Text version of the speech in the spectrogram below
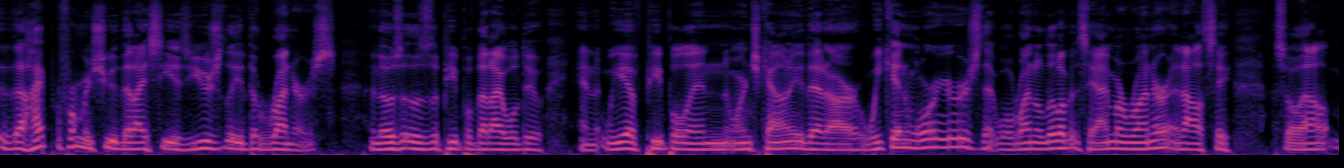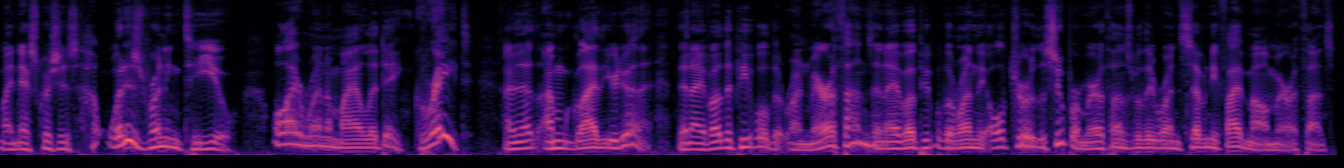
the high performance shoe that I see is usually the runners, and those are those are the people that I will do. And we have people in Orange County that are weekend warriors that will run a little bit say, "I'm a runner," and I'll say, "So I'll, my next question is, what is running to you?" Well, I run a mile a day. Great. I mean, I'm glad that you're doing that. Then I have other people that run marathons, and I have other people that run the ultra or the super marathons where they run 75 mile marathons.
